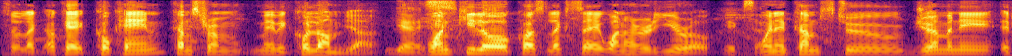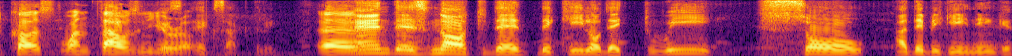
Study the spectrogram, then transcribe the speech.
So like okay, cocaine comes from maybe Colombia. Yes. One kilo costs let's say 100 euro. Exactly. When it comes to Germany, it costs 1,000 euro. Yes, exactly. Uh, and it's not the, the kilo that we saw at the beginning,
